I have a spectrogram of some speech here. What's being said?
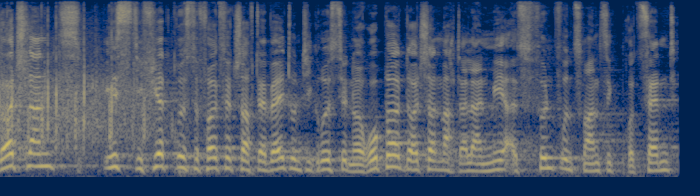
Deutschland ist die viertgrößte Volkswirtschaft der Welt und die größte in Europa. Deutschland macht allein mehr als 25 Prozent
